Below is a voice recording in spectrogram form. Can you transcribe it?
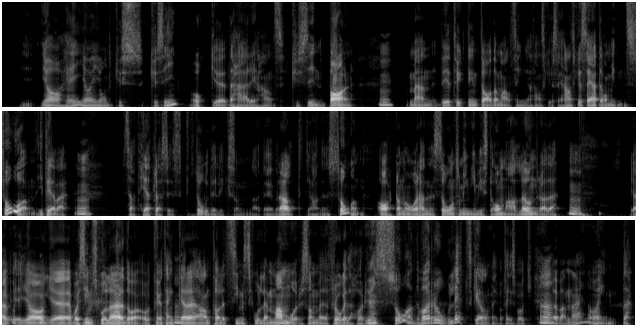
Ja, hej, jag är John kus, kusin och eh, det här är hans kusinbarn. Mm. Men det tyckte inte Adam Alsing att han skulle säga. Han skulle säga att det var min son i tv. Mm. Så att helt plötsligt stod det liksom överallt. Jag hade en son. 18 år, hade en son som ingen visste om. Alla undrade. Mm. Jag, jag eh, var ju simskollärare då och kan ju tänka dig antalet simskolemammor som eh, frågade Har du en son? Det var roligt, skrev de till mig på Facebook. Ja. Och jag bara, nej det var jag inte.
